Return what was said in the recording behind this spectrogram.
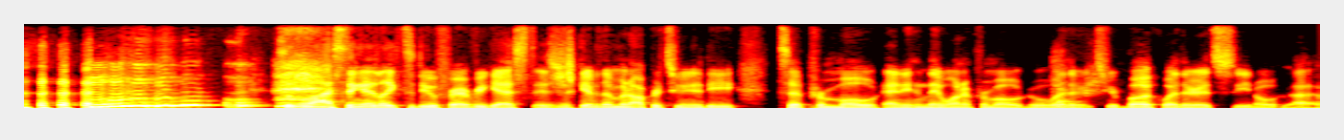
so the last thing i like to do for every guest is just give them an opportunity to promote anything they want to promote whether it's your book whether it's you know uh,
